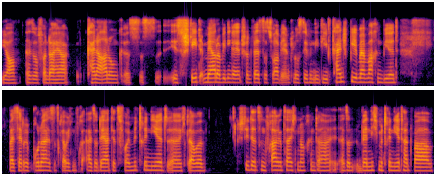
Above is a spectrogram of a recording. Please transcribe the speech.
ja, also von daher, keine Ahnung, es, es, es steht mehr oder weniger jetzt schon fest, dass Fabian Klos definitiv kein Spiel mehr machen wird. Bei Cedric Brunner ist jetzt, glaube ich, ein, also der hat jetzt voll mittrainiert. Äh, ich glaube, steht jetzt ein Fragezeichen noch hinter, also wer nicht mittrainiert hat, war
